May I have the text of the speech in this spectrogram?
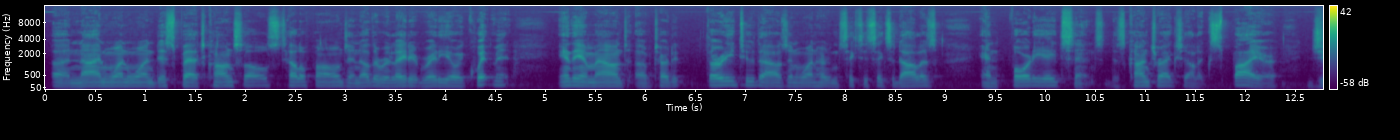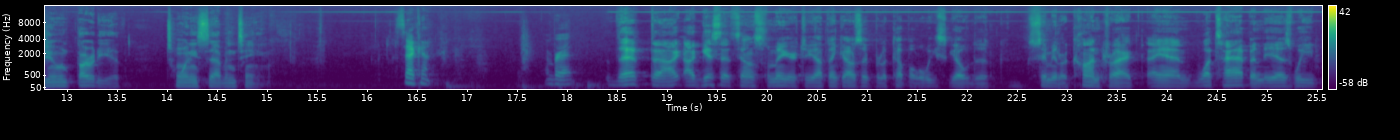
uh, 911 dispatch consoles, telephones, and other related radio equipment in the amount of $32,166.48. This contract shall expire June 30th, 2017. Second. Brett? That, uh, I, guess that sounds familiar to you. I think I was there for a couple of weeks ago a similar contract, and what's happened is we,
